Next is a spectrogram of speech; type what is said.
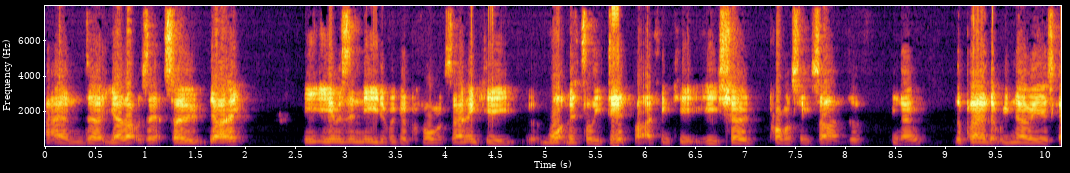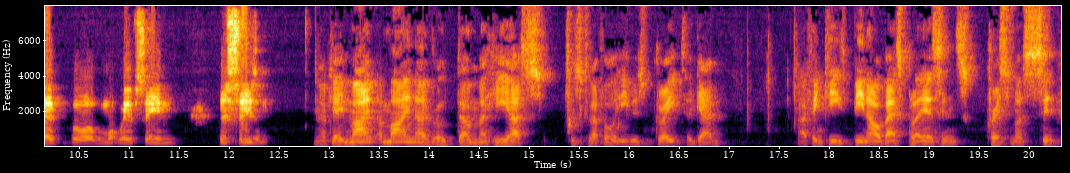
and uh, yeah, that was it. So yeah, I think he, he was in need of a good performance. I think he what little he did, but I think he, he showed promising signs of you know the player that we know he is capable of and what we have seen this season. Okay, mine, mine I wrote down Mejias just because I thought he was great again. I think he's been our best player since Christmas. Since,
